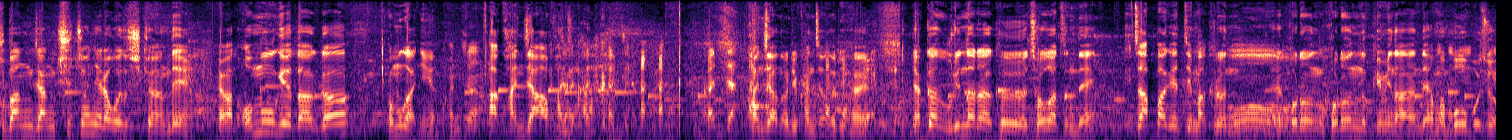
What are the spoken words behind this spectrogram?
주방장 추천이라고 해서 시켰는데 약간 어묵에다가 어묵 아니에요? 관자. 아 관자. 아, 관자. 관자. 관자. 관자놀이 관자놀이. 네. 약간 우리나라 그 저거 같은데 짜파게티 막 그런 네, 그런 그런 느낌이 나는데 한번 먹어보죠.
